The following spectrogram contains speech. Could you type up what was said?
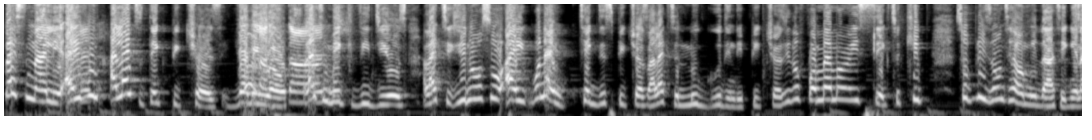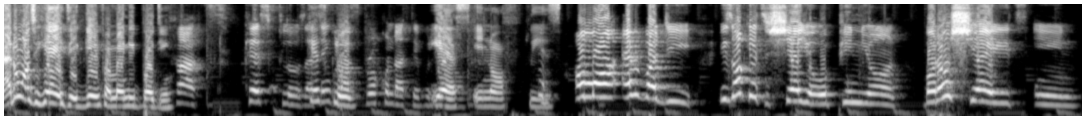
personally i even i like to take pictures very well. I like to make videos. I like to you know so i when i take these pictures i like to look good in the pictures you know for memory's sake to keep so please don't tell me that again. I don't want to hear it again from anybody. Fact case closed. I Case think closed. we've broken that table yes down. enough please. Omo everybody it's okay to share your opinion but don't share it in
